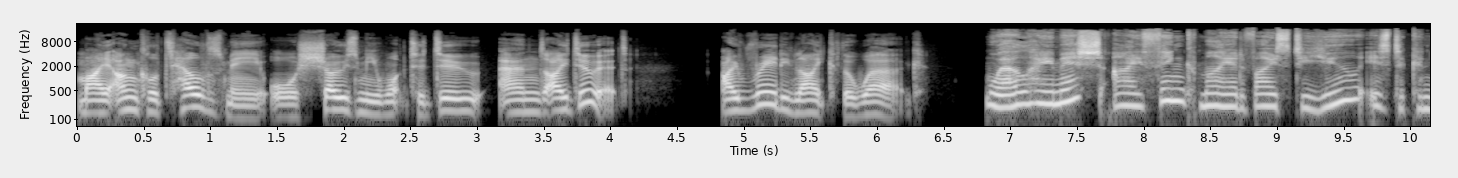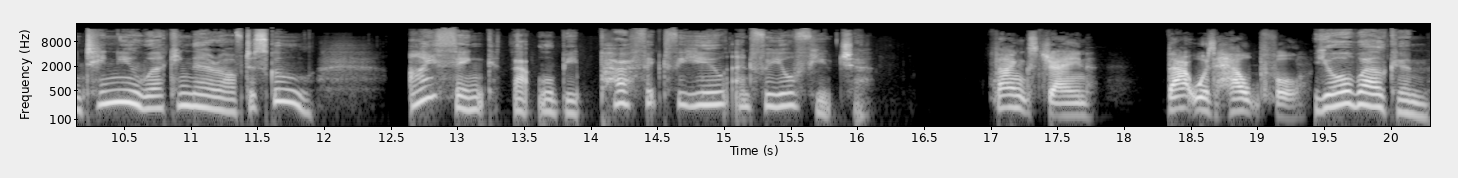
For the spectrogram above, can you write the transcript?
My uncle tells me or shows me what to do, and I do it. I really like the work. Well, Hamish, I think my advice to you is to continue working there after school. I think that will be perfect for you and for your future. Thanks, Jane. That was helpful. You're welcome.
